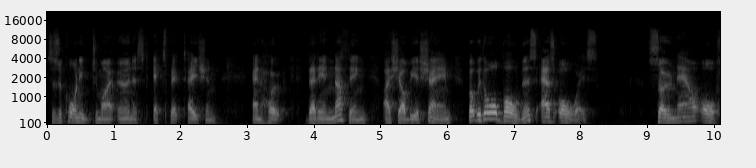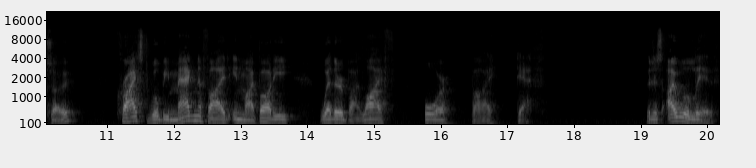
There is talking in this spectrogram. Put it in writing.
says, According to my earnest expectation and hope, that in nothing I shall be ashamed, but with all boldness, as always. So now also Christ will be magnified in my body, whether by life or by death. That is, I will live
